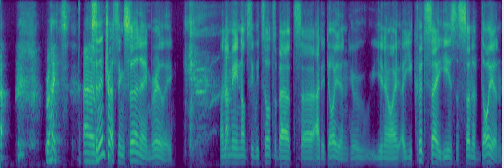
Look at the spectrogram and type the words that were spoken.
right. Um, It's an interesting surname, really. And I mean, obviously, we talked about uh, Adedoyin, who, you know, I, you could say he is the son of Doyen.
